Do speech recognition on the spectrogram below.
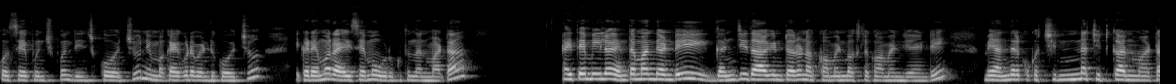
కొద్దిసేపు ఉంచుకొని దించుకోవచ్చు. నిమ్మకాయ కూడా వండుకోవచ్చు. ఇక్కడేమో రైస్ ఏమో ఉడుకుతుందనమాట అయితే మీలో ఎంతమంది అండి గంజి తాగింటారో నాకు కామెంట్ బాక్స్లో కామెంట్ చేయండి. మీ అందరికి ఒక చిన్న చిట్కా అనమాట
